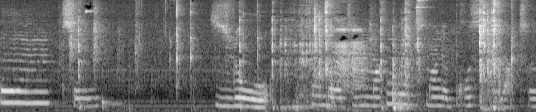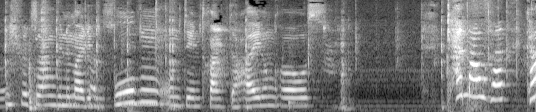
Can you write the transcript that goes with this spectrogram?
Und 10. So, So Leute, machen wir uns mal eine Brustplatte. ich würde sagen, wir nehmen mal den Bogen und den Trank der Heilung raus. Kann mal aufhören? Kann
